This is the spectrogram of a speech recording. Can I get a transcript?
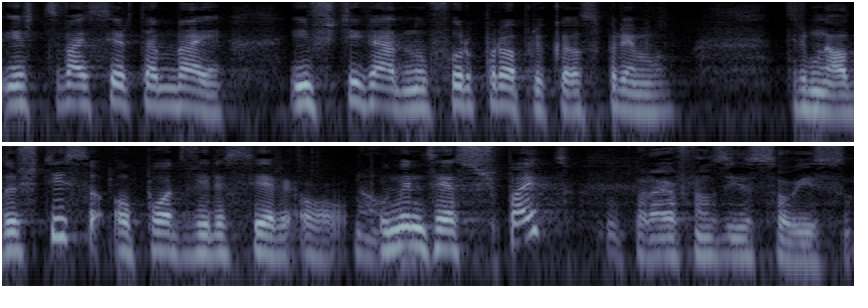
este vai ser também investigado no foro próprio, que é o Supremo Tribunal da Justiça, ou pode vir a ser, ou não, pelo menos é suspeito. O parágrafo não dizia só isso.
